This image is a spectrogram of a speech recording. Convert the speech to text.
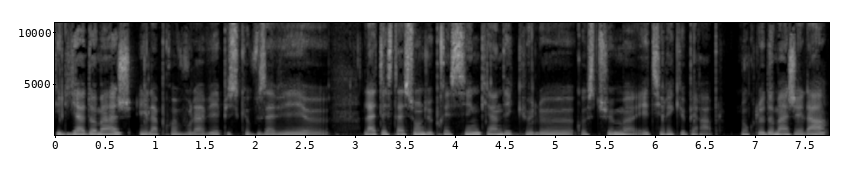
qu'il y a dommage et la preuve vous l'avez puisque vous avez euh, l'attestation du pressing qui indique que le costume est irrécupérable. Donc le dommage est là,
